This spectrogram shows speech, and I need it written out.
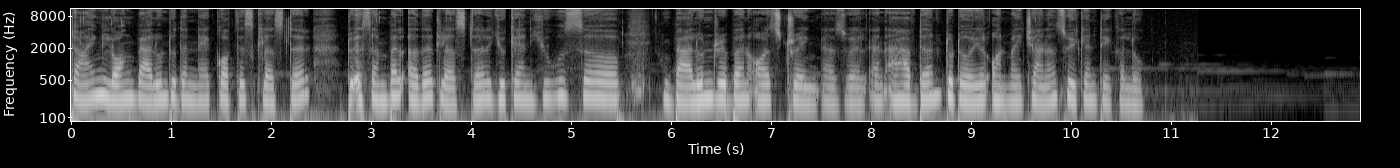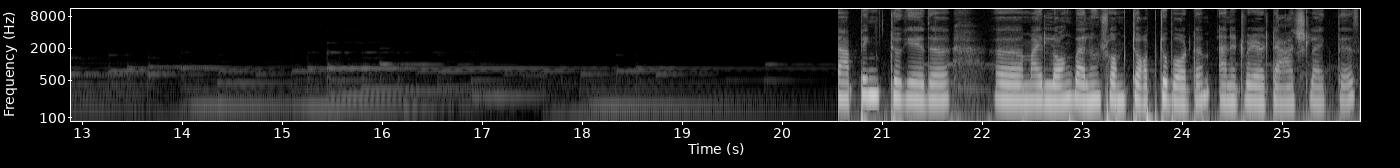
tying long balloon to the neck of this cluster to assemble other cluster you can use uh, balloon ribbon or string as well and i have done tutorial on my channel so you can take a look snapping together uh, my long balloon from top to bottom and it will attach like this.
